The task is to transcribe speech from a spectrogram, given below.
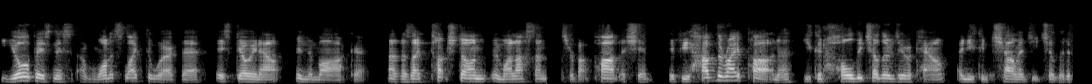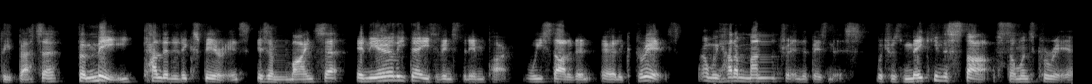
your business and what it's like to work there is going out in the market. And as I touched on in my last answer about partnership, if you have the right partner, you can hold each other to account and you can challenge each other to be better. For me, candidate experience is a mindset. In the early days of Instant Impact, we started in early careers and we had a mantra in the business, which was making the start of someone's career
